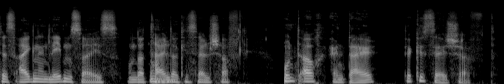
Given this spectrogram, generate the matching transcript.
des eigenen Lebens ist und ein Teil mhm. der Gesellschaft. Und auch ein Teil der Gesellschaft.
